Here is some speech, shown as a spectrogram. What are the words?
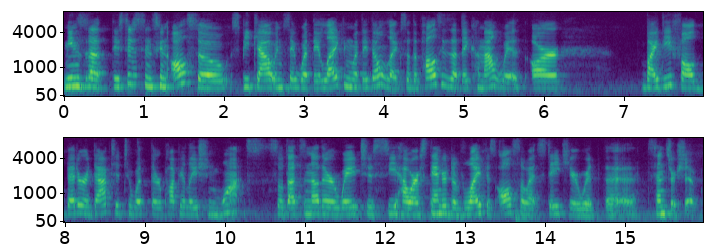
means that the citizens can also speak out and say what they like and what they don't like. So the policies that they come out with are by default better adapted to what their population wants. So that's another way to see how our standard of life is also at stake here with the censorship.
